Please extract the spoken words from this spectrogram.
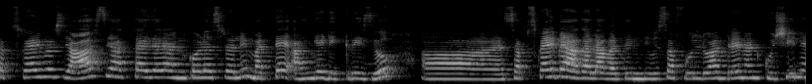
ಸಬ್ಸ್ಕ್ರೈಬರ್ಸ್ ಜಾಸ್ತಿ ಆಗ್ತಾ ಇದ್ದಾರೆ ಅಂದ್ಕೊಳ್ಳೋಷ್ಟರಲ್ಲಿ ಮತ್ತೆ ಹಂಗೆ ಡಿಕ್ರೀಸು ಸಬ್ಸ್ಕ್ರೈಬೇ ಆಗಲ್ಲ ಅವತ್ತಿನ ದಿವಸ ಫುಲ್ಲು ಅಂದರೆ ನಾನು ಖುಷಿನೇ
